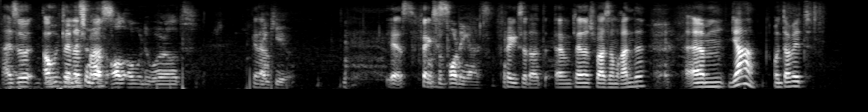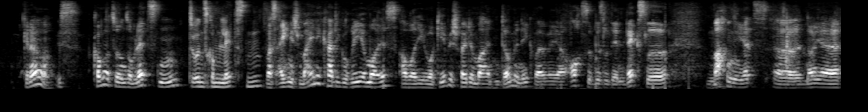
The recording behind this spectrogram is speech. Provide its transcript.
Also auch ein kleiner Spaß. all over the world. Genau. Thank you Yes, for thanks. supporting us. Thanks a lot. Ähm, kleiner Spaß am Rande. Ähm, ja, und damit Genau. ist Kommen wir zu unserem letzten, zu unserem letzten. was eigentlich meine Kategorie immer ist, aber die übergebe ich heute mal an den Dominik, weil wir ja auch so ein bisschen den Wechsel machen jetzt. Äh, neue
